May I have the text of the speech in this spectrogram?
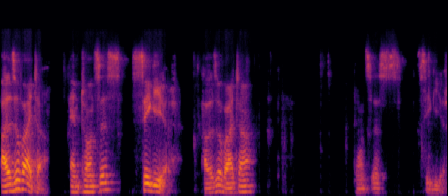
Also weiter. Entonces, seguir. Also weiter. Entonces, seguir.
